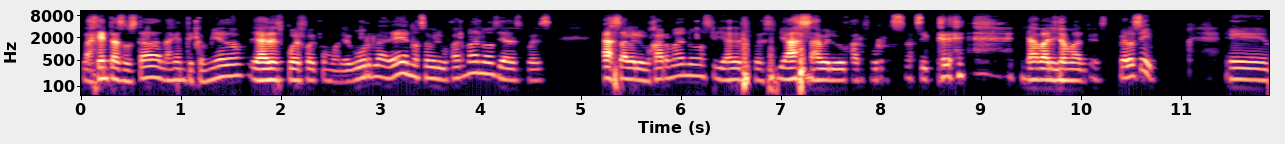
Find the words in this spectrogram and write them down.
la gente asustada, la gente con miedo, ya después fue como de burla, de, eh, no sabe dibujar manos, ya después ya sabe dibujar manos y ya después ya sabe dibujar furros, así que ya valió madres. Pero sí, eh,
